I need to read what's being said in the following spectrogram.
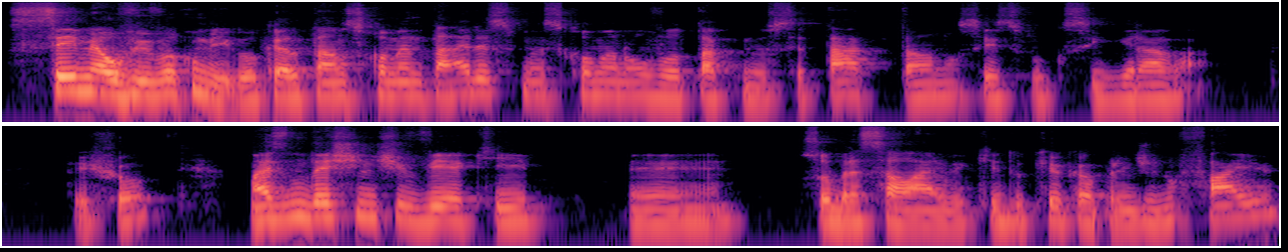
semi ao vivo comigo. Eu quero estar nos comentários, mas como eu não vou estar com meu setup e tal, não sei se vou conseguir gravar. Fechou? Mas não deixem de ver aqui é, sobre essa live aqui do que eu aprendi no Fire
